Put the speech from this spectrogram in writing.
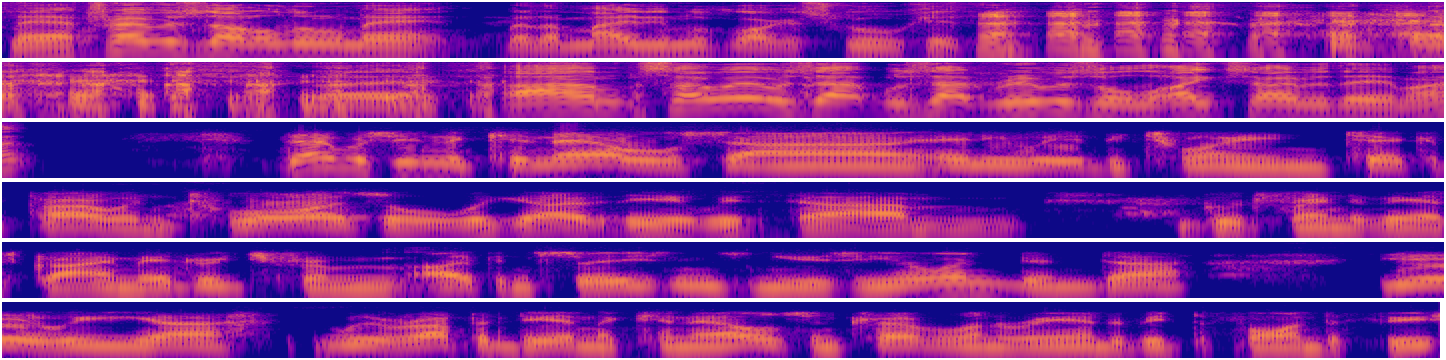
Now, Trevor's not a little man, but it made him look like a school kid. Uh, um, so where was that? Was that rivers or lakes over there, mate? That was in the canals, uh, anywhere between Tekapo and Twizel. We go over there with um, a good friend of ours, Graham Edridge from Open Seasons, New Zealand, and uh, yeah, we uh, we were up and down the canals and travelling around a bit to find the fish.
